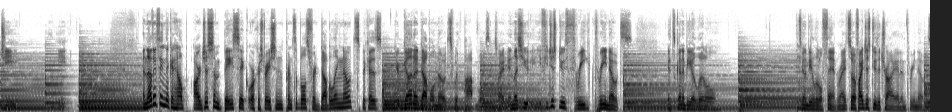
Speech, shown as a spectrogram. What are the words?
G, and E. Another thing that can help are just some basic orchestration principles for doubling notes because you're gonna double notes with pop voicings, right? Unless you, if you just do three three notes, it's gonna be a little it's going to be a little thin, right? So if I just do the triad in three notes,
